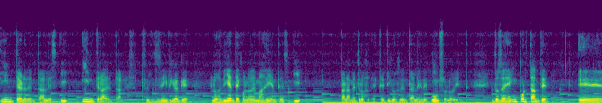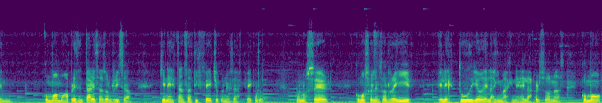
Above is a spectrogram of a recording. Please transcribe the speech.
interdentales y intradentales. Eso significa que los dientes con los demás dientes y parámetros estéticos dentales de un solo diente. Entonces es importante eh, cómo vamos a presentar esa sonrisa, quienes están satisfechos con ese aspecto conocer cómo suelen sonreír, el estudio de las imágenes de las personas, cómo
